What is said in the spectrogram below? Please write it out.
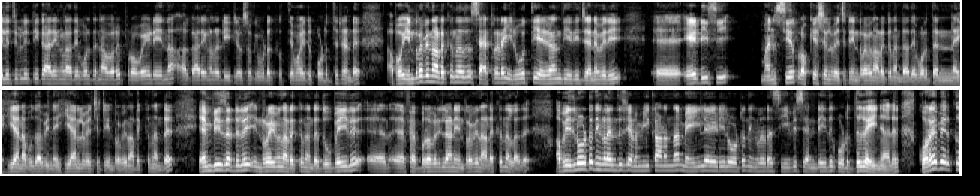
എലിജിബിലിറ്റി കാര്യങ്ങൾ അതേപോലെ തന്നെ അവർ പ്രൊവൈഡ് ചെയ്യുന്ന ആ, കാര്യങ്ങൾ ഡീറ്റെയിൽസ് ഒക്കെ ഇവിടെ കൃത്യമായിട്ട് കൊടുത്തിട്ടുണ്ട്. അപ്പോൾ ഇന്റർവ്യൂ നടക്കുന്നത് സാറ്റർഡേ ഇരുപത്തി ഏഴാം തീയതി ജനുവരി എ ഡി സി മൻസീർ ലൊക്കേഷനിൽ വെച്ചിട്ട് ഇന്റർവ്യൂ നടക്കുന്നുണ്ട്. അതേപോലെ തന്നെ നെഹിയാൻ അബുദാബി നെഹിയാനിൽ വെച്ചിട്ട് ഇന്റർവ്യൂ നടക്കുന്നുണ്ട്. എം ബി സെഡിൽ ഇന്റർവ്യൂ നടക്കുന്നുണ്ട്. ദുബൈയിൽ ഫെബ്രുവരിയിലാണ് ഇന്റർവ്യൂ നടക്കുന്നുള്ളത്. അപ്പോൾ ഇതിലോട്ട് നിങ്ങൾ എന്ത് ചെയ്യണം? ഈ കാണുന്ന മെയിൽ ഐ ഡിയിലോട്ട് നിങ്ങളുടെ സി വി സെൻഡ് ചെയ്ത് കൊടുത്തു കഴിഞ്ഞാൽ കുറേ പേർക്ക്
